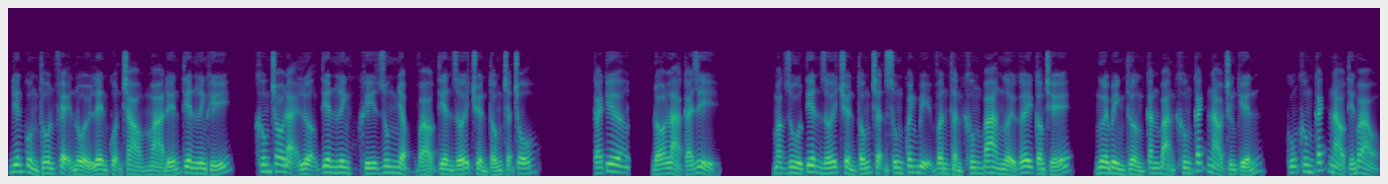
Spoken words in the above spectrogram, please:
điên cuồng thôn phệ nổi lên cuộn trào mà đến tiên linh khí, không cho đại lượng tiên linh khí dung nhập vào tiên giới truyền tống trận chỗ. Cái kia, đó là cái gì? Mặc dù tiên giới truyền tống trận xung quanh bị vân thần không ba người gây cấm chế, người bình thường căn bản không cách nào chứng kiến, cũng không cách nào tiến vào,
